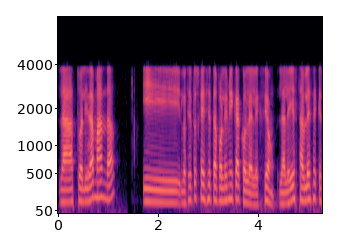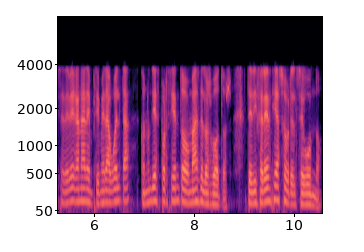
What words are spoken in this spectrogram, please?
La actualidad manda y lo cierto es que hay cierta polémica con la elección. La ley establece que se debe ganar en primera vuelta con un 10% o más de los votos, de diferencia sobre el segundo.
